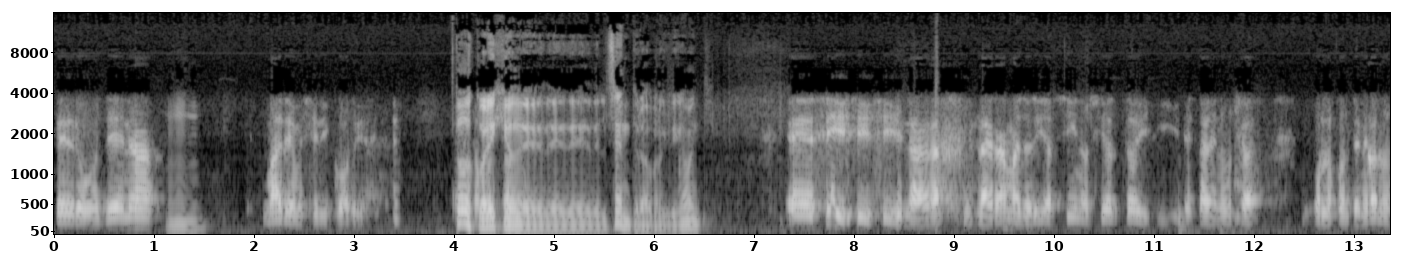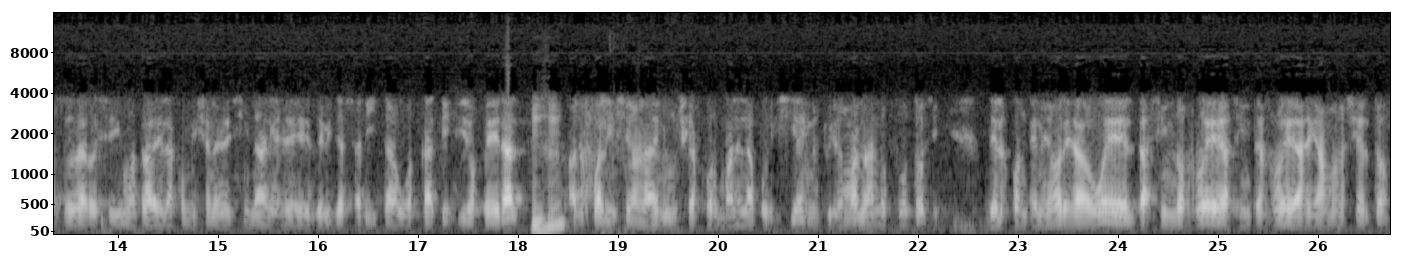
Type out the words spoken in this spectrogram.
Pedro Bollena, Madre Misericordia. Todos colegios de, del centro, prácticamente. Eh, sí, sí, sí, la, la gran mayoría sí, ¿no es cierto? Y, estas denuncias por los contenedores nosotros las recibimos a través de las comisiones vecinales de, de Villa Sarita, Aguacate y Tiro Federal, a los cuales hicieron la denuncia formal en la policía y nos estuvieron mandando fotos de los contenedores dados vueltas, sin dos ruedas, sin tres ruedas, digamos, ¿no es cierto?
